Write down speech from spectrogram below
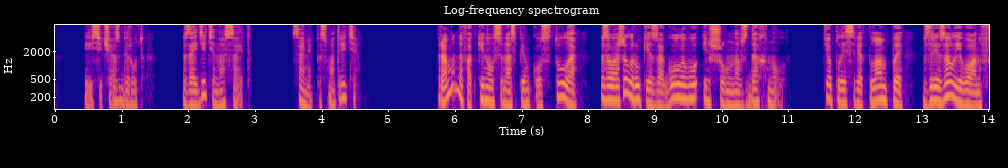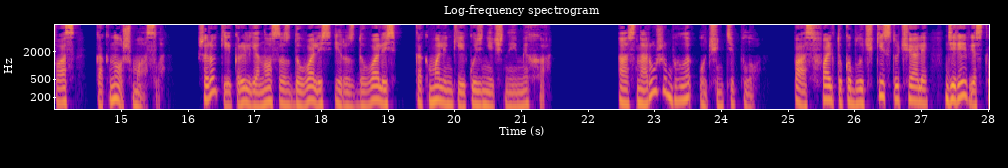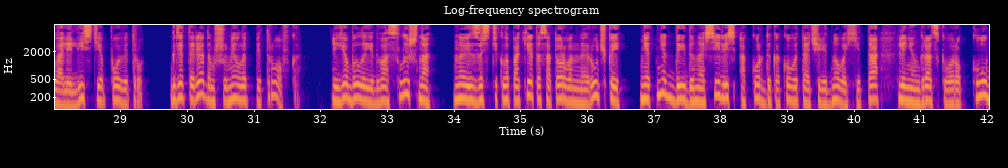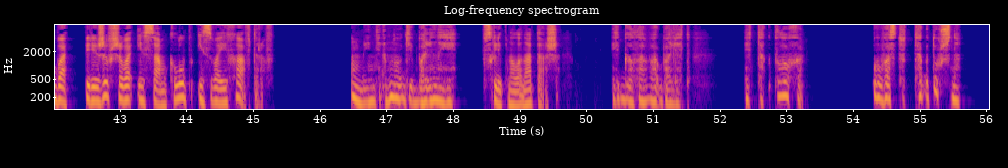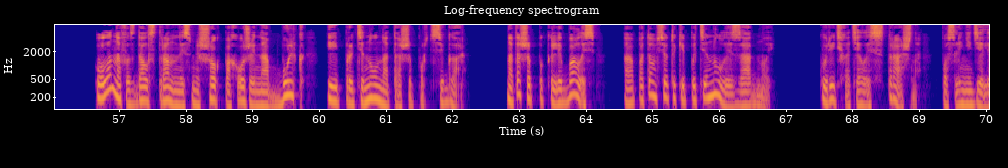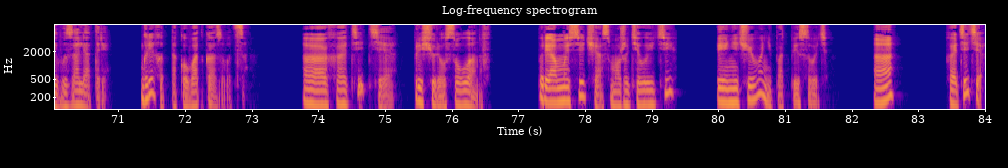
И сейчас берут. Зайдите на сайт. Сами посмотрите». Романов откинулся на спинку стула, заложил руки за голову и шумно вздохнул. Теплый свет лампы взрезал его анфас, как нож масла. Широкие крылья носа сдувались и раздувались, как маленькие кузнечные меха. А снаружи было очень тепло. По асфальту каблучки стучали, деревья стлали листья по ветру. Где-то рядом шумела Петровка. Ее было едва слышно, но из-за стеклопакета с оторванной ручкой нет-нет, да и доносились аккорды какого-то очередного хита ленинградского рок-клуба, пережившего и сам клуб, и своих авторов. «У меня ноги больные», — всхлипнула Наташа. «И голова болит. И так плохо. У вас тут так душно». Уланов издал странный смешок, похожий на бульк, и протянул Наташе портсигар. Наташа поколебалась, а потом все-таки потянулась за одной. Курить хотелось страшно после недели в изоляторе. Грех от такого отказываться. «А хотите?» — прищурился Уланов. «Прямо сейчас можете уйти и ничего не подписывать. А? Хотите?»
